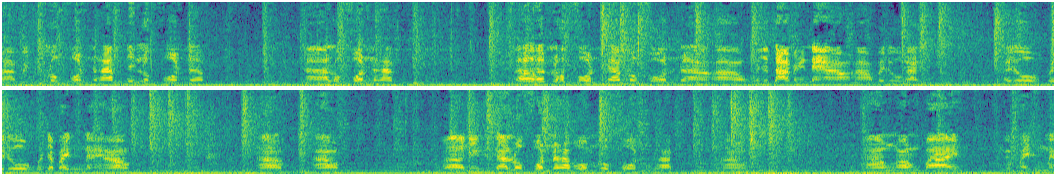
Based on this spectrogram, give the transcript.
มาเป็นหลบฝนนะครับ นี่หลบฝนนะครับ อ่าหลบฝนนะครับเออหลบฝนครับหลบฝนเอาเอามันจะตามไปถึงไหนเอาเอาไปดูกัน ไปดูไปดูมันจะไปถึงไหนเอาเอาเอาอ่านี่คือการหลบฝนนะครับ ผมหลบฝนครับเอาเอาเอาลงไปมันก็ไปถึงไหน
